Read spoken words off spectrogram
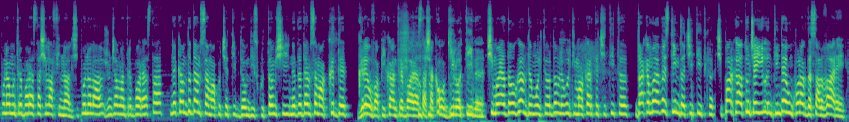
Puneam întrebarea asta și la final și până la, ajungeam la întrebarea asta, ne cam dădeam seama cu ce tip de om discutăm și ne dădeam seama cât de greu va pica întrebarea asta, așa ca o ghilotină. Și mai adăugam de multe ori, domnule, ultima carte citită, dacă mai aveți timp de citit, că... și parcă atunci îi întindeai un colac de salvare.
